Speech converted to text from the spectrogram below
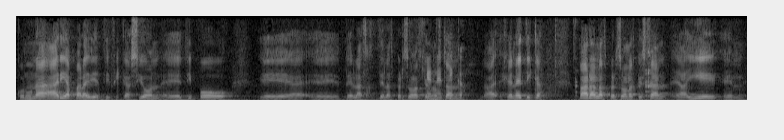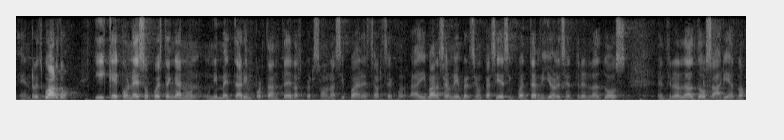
con una área para identificación eh, tipo eh, eh, de, las, de las personas que no están genética. para las personas que están ahí en, resguardo y que con eso pues tengan un, inventario importante de las personas y puedan estarse ahí van a ser una inversión casi de 50 millones entre las dos entre las dos áreas no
